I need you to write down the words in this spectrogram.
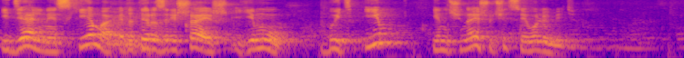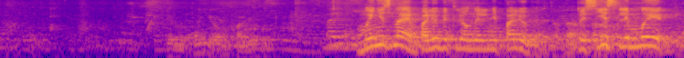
Идеальная схема – это ты разрешаешь ему быть им и начинаешь учиться его любить. Мы не знаем, полюбит ли он или не полюбит. То есть, если мы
